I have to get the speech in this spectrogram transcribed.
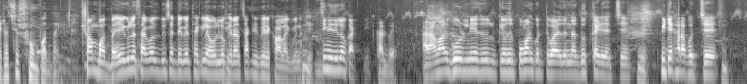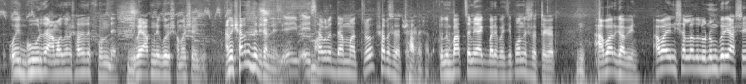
এটা হচ্ছে সম্পদ ভাই। সম্পদ ভাই এগুলো ছাগল দুই চারটে করে থাকলে ওই লোকেরা চাকরি করে খাওয়া লাগবে না। চিনি দিলেও কাটবি। কাটবে। আর আমার গুড় নিয়ে যদি কেউ যদি প্রমাণ করতে পারে যে না দুধ কাটে যাচ্ছে পিঠে খারাপ হচ্ছে ওই গুড় আমার জন্য সাথে সাথে ফোন দেয় ভাই আপনার গুড়ের সমস্যা হয়েছে। আমি সাথে সাথে রিটার্ন নিই এই এই ছাগলের দাম মাত্র সাতাশ হাজার টাকা। কিন্তু বাচ্চা আমি একবারে পাইছি পঞ্চাশ হাজার টাকার। আবার গাবিন আবার ইনশাল্লাহ তো লোনম করে আসে।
